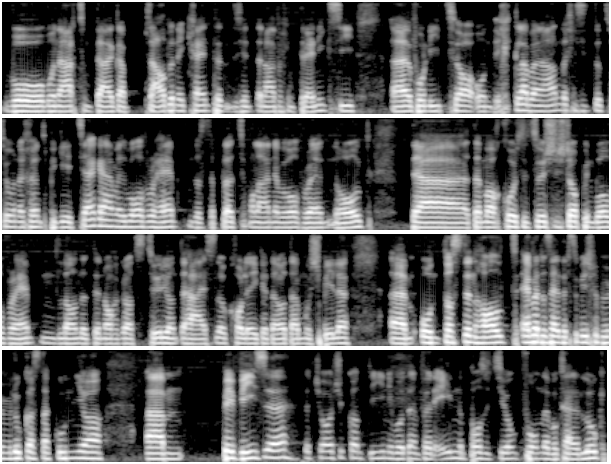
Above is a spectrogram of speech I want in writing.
wo, wo er zum Teil selber nicht kennt. Die sind dann einfach im Training gewesen, äh, von Nizza. Und ich glaube, eine ähnliche Situation könnte es bei GC geben mit Wolverhampton, dass der plötzlich mal einen Wolverhampton holt. Der, der macht kurz einen Zwischenstopp in Wolverhampton, landet dann nachher gerade in Zürich und der heisst, Kollege, da, der muss spielen. Ähm, und das dann halt, eben das hat er zum Beispiel bei Lukas Dacunia ähm, bewiesen, der Giorgio Contini, der dann für ihn eine Position gefunden hat, der gesagt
